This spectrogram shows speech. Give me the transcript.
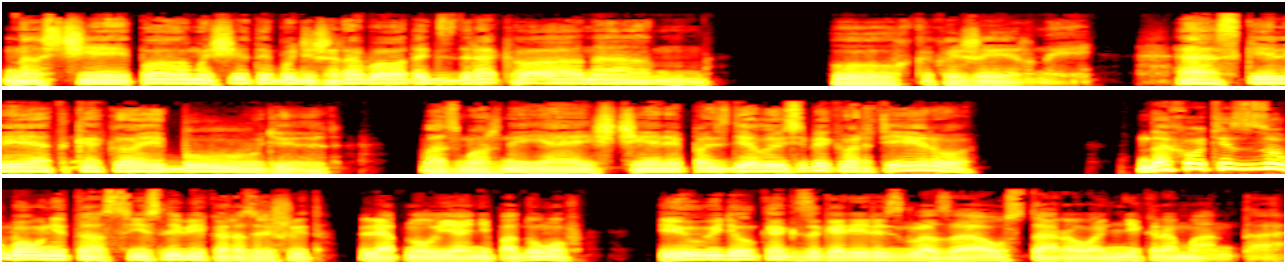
«Но с чьей помощью ты будешь работать с драконом? Ух, какой жирный! А скелет какой будет? Возможно, я из черепа сделаю себе квартиру?» «Да хоть из зуба унитаз, если Вика разрешит», — ляпнул я, не подумав, и увидел, как загорелись глаза у старого некроманта.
